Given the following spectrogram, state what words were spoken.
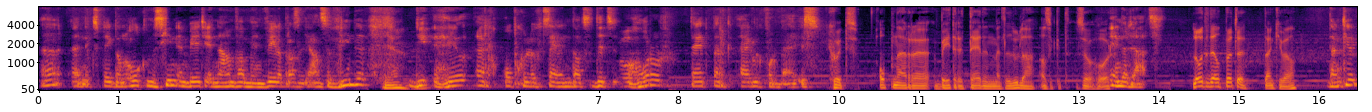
Eh, en ik spreek dan ook misschien een beetje in naam van mijn vele Braziliaanse vrienden, Ja. die heel erg opgelucht zijn dat dit horror-tijdperk eigenlijk voorbij is. Goed, op naar eh, betere tijden met Lula, als ik het zo hoor. Inderdaad. Lotte Del Putte, dankjewel. Dank je.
